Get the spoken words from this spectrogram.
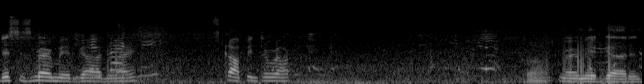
This is Mermaid Garden, right? It's Carpenter Rock. Mermaid Garden.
